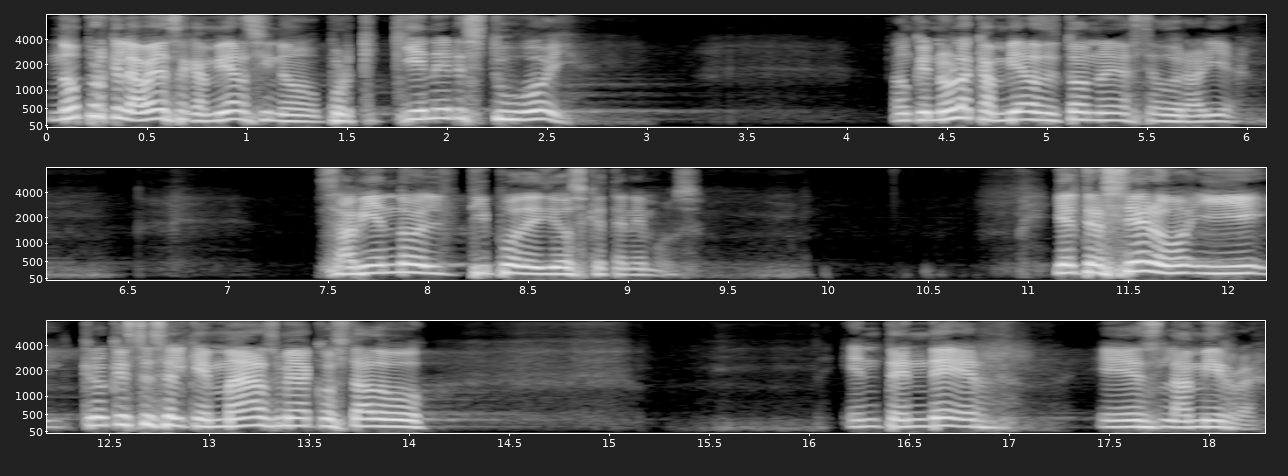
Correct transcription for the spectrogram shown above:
No porque la vayas a cambiar, sino porque ¿quién eres tú hoy? Aunque no la cambiaras de todas maneras, te adoraría. Sabiendo el tipo de Dios que tenemos. Y el tercero, y creo que este es el que más me ha costado entender, es la mirra.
